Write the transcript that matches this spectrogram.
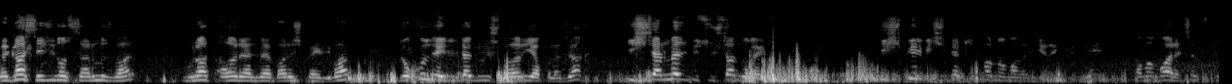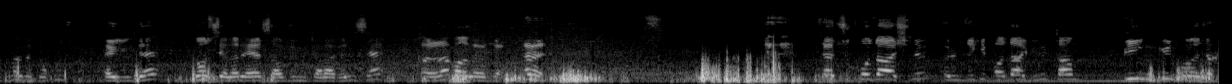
Ve gazeteci dostlarımız var. Murat Ağırel ve Barış Pehlivan 9 Eylül'de duruşmaları yapılacak. İşlenmez bir suçtan dolayı tutuklular. Hiçbir biçimde tutuklanmamaları gerekirdi. Ama maalesef tutuklar ve 9 Eylül'de dosyaları eğer savcı mütalaa verirse karara bağlanacak. Evet. Selçuk Kozağaçlı önümüzdeki pazar günü tam bin gün olacak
